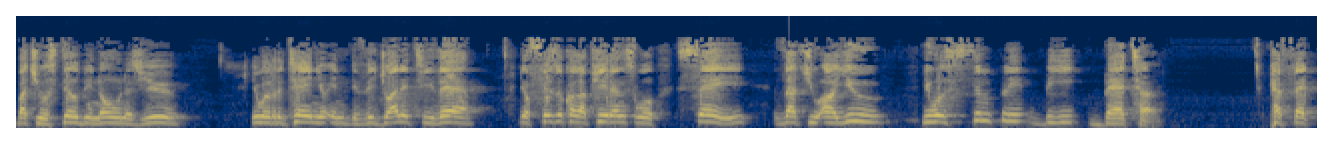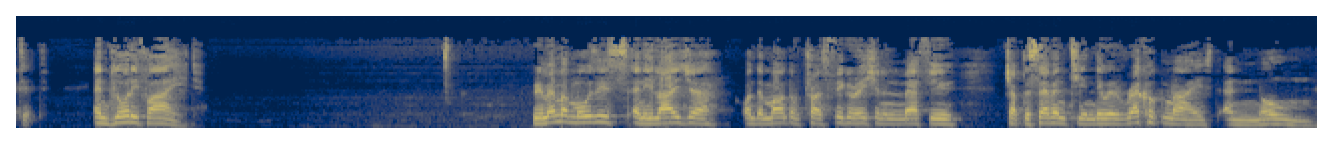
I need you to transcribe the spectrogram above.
but you'll still be known as you. You will retain your individuality there your physical appearance will say that you are you. You will simply be better, perfected, and glorified. Remember Moses and Elijah on the Mount of Transfiguration in Matthew chapter 17. They were recognized and known.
